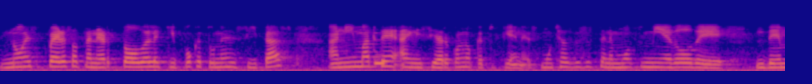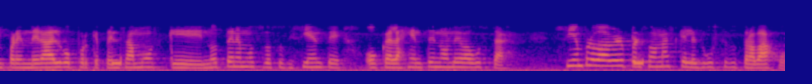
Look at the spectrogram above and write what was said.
No esperes a tener todo el equipo que tú necesitas. Anímate a iniciar con lo que tú tienes. Muchas veces tenemos miedo de, de emprender algo porque pensamos que no tenemos lo suficiente o que a la gente no le va a gustar. Siempre va a haber personas que les guste tu trabajo.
